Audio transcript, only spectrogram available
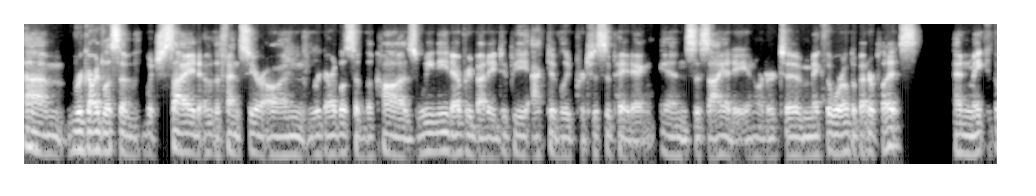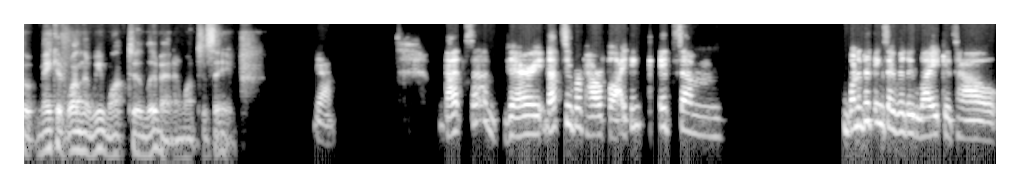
um, regardless of which side of the fence you're on regardless of the cause. We need everybody to be actively participating in society in order to make the world a better place and make the make it one that we want to live in and want to see. Yeah. That's a very that's super powerful. I think it's um one of the things i really like is how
